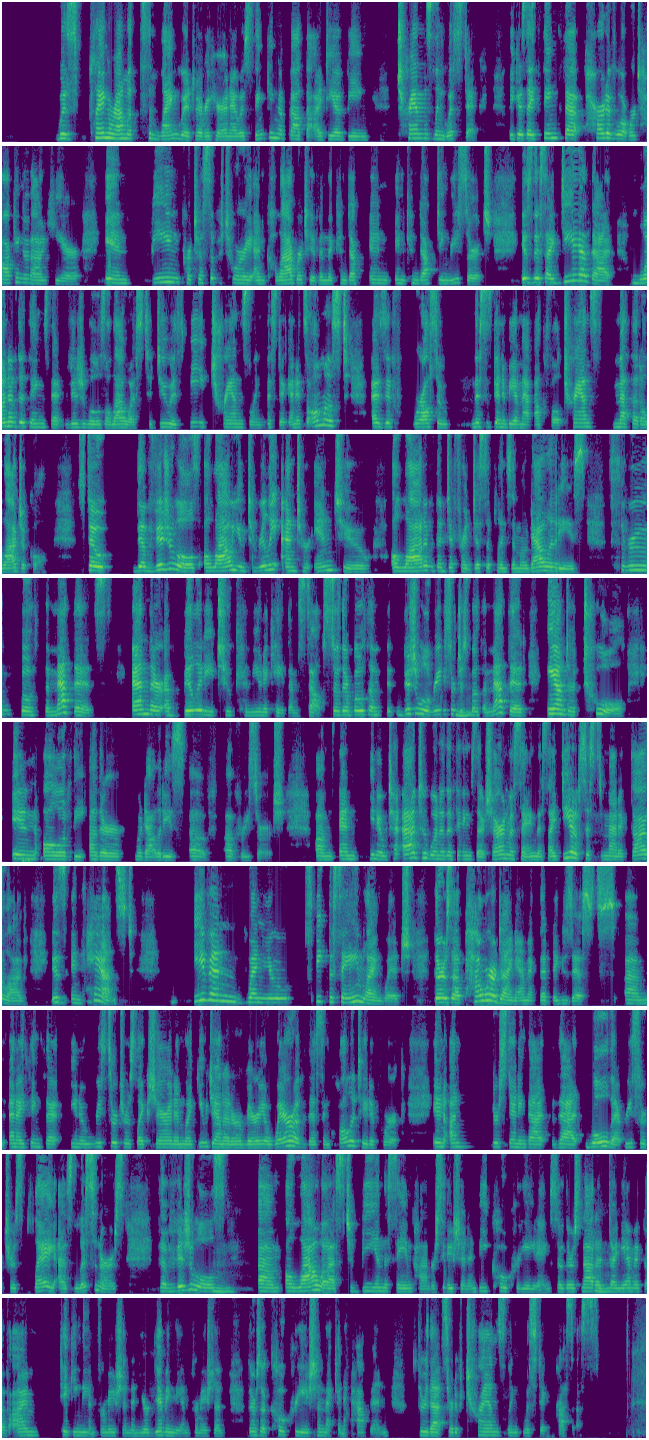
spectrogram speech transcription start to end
was playing around with some language over here and I was thinking about the idea of being translinguistic because I think that part of what we're talking about here in being participatory and collaborative in the conduct in, in conducting research is this idea that one of the things that visuals allow us to do is be translinguistic. And it's almost as if we're also this is going to be a mouthful trans methodological so the visuals allow you to really enter into a lot of the different disciplines and modalities through both the methods and their ability to communicate themselves. So they're both a visual research mm-hmm. is both a method and a tool in all of the other modalities of, of research. Um, and, you know, to add to one of the things that Sharon was saying, this idea of systematic dialogue is enhanced even when you speak the same language there's a power dynamic that exists um, and i think that you know researchers like sharon and like you janet are very aware of this in qualitative work in understanding that that role that researchers play as listeners the visuals mm-hmm. Um, allow us to be in the same conversation and be co-creating so there's not mm-hmm. a dynamic of i'm taking the information and you're giving the information there's a co-creation that can happen through that sort of translinguistic process.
